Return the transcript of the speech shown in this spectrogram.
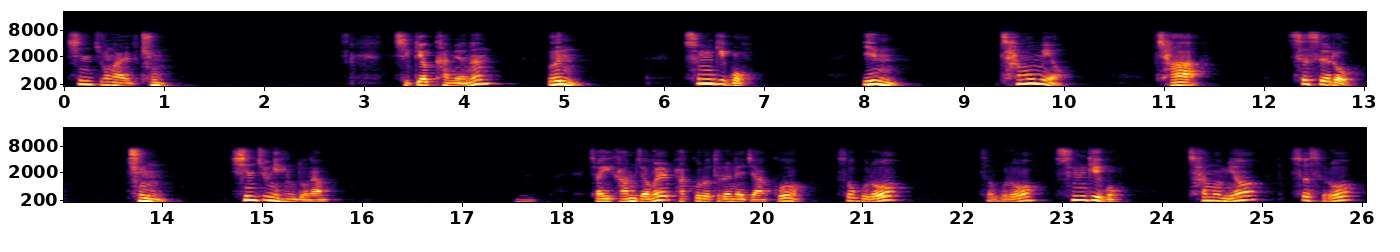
신중할 중, 직역하면은 은, 숨기고, 인, 참으며, 자, 스스로, 중, 신중히 행동함. 음, 자기 감정을 밖으로 드러내지 않고 속으로, 속으로 숨기고, 참으며 스스로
